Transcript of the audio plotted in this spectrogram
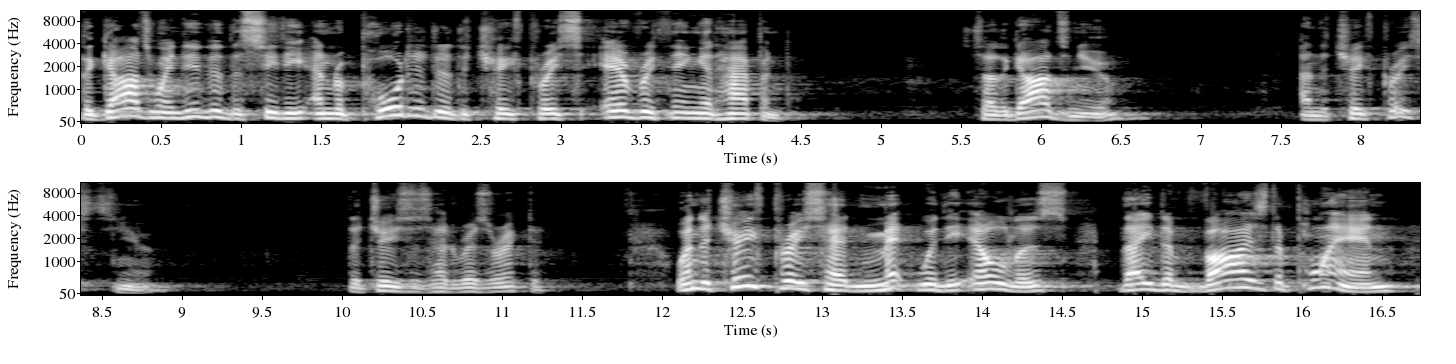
The guards went into the city and reported to the chief priests everything had happened. So the guards knew, and the chief priests knew, that Jesus had resurrected. When the chief priests had met with the elders, they devised a plan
